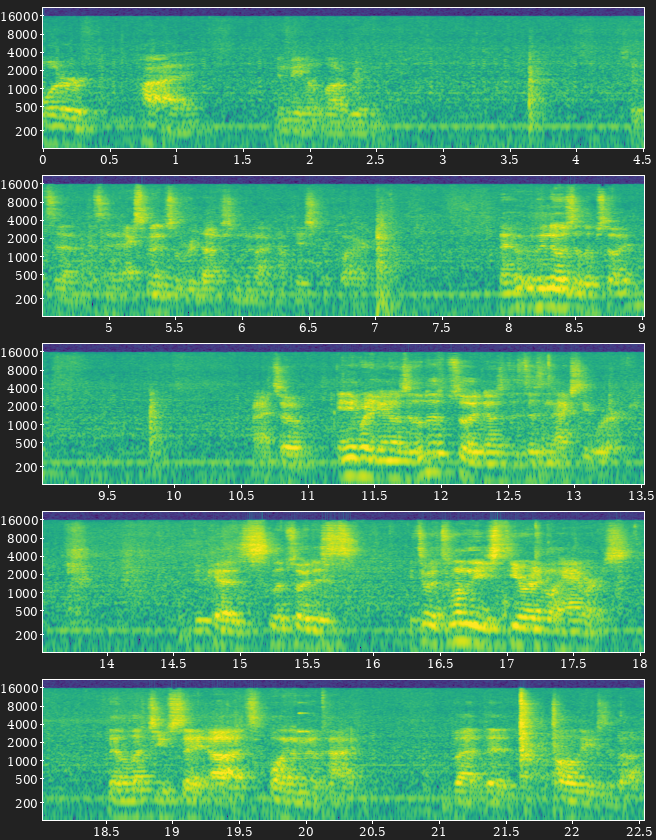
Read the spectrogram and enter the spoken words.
order high and made a lot So it's, a, it's an exponential reduction in the computation required. Now, who, who knows ellipsoid? All right, so anybody who knows ellipsoid knows that this doesn't actually work. because ellipsoid is, it's, it's one of these theoretical hammers that lets you say, ah, oh, it's polynomial time. But the quality is about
